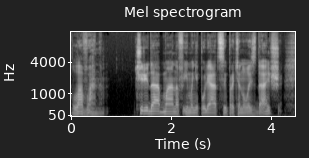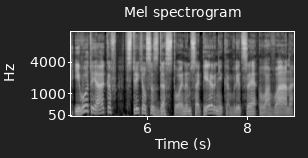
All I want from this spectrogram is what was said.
Лаваном. Череда обманов и манипуляций протянулась дальше, и вот Иаков встретился с достойным соперником в лице Лавана,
